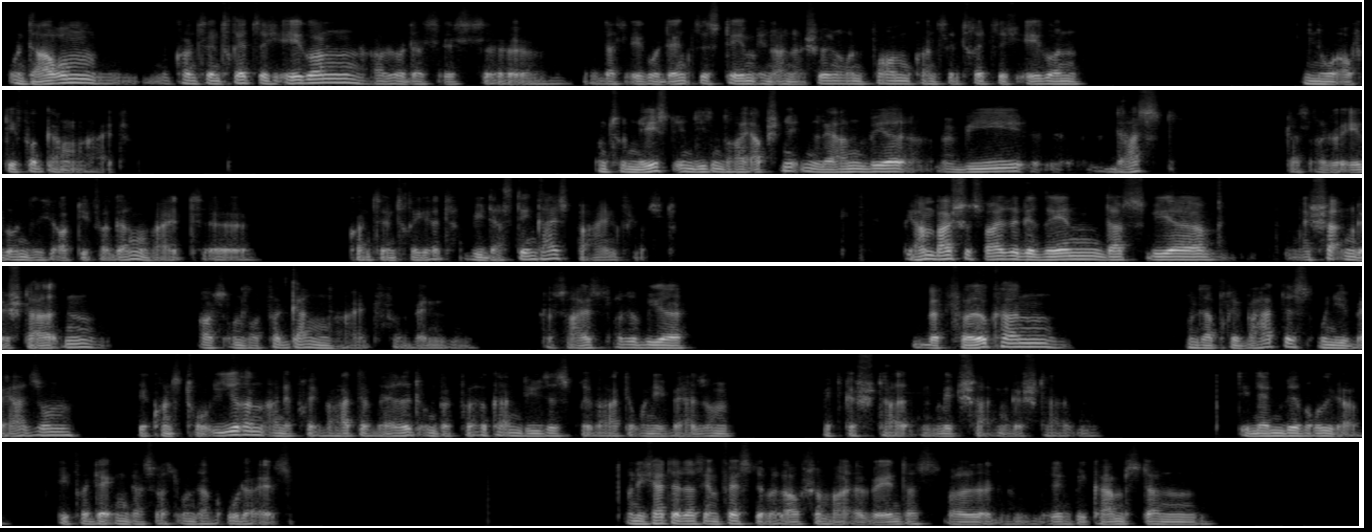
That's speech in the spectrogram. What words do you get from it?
Und darum konzentriert sich Egon, also das ist äh, das Ego-Denksystem in einer schöneren Form, konzentriert sich Egon nur auf die Vergangenheit. Und zunächst in diesen drei Abschnitten lernen wir, wie das, dass also Egon sich auf die Vergangenheit äh, konzentriert, wie das den Geist beeinflusst. Wir haben beispielsweise gesehen, dass wir Schattengestalten aus unserer Vergangenheit verwenden. Das heißt also, wir bevölkern unser privates Universum, wir konstruieren eine private Welt und bevölkern dieses private Universum mit Gestalten, mit Schattengestalten. Die nennen wir Brüder. Die verdecken das, was unser Bruder ist. Und ich hatte das im Festival auch schon mal erwähnt, dass, weil irgendwie kam es dann,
